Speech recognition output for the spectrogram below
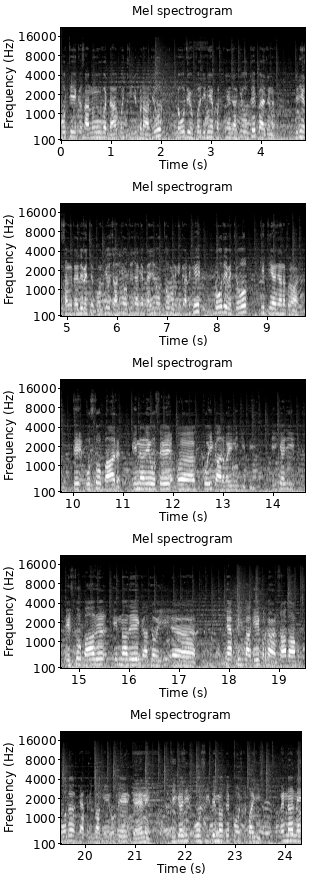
ਉੱਥੇ ਇੱਕ ਸਾਨੂੰ ਵੱਡਾ ਕੋਈ ਚੀਜ਼ ਬਣਾ ਦਿਓ, ਲੋਹ ਦੇ ਉੱਪਰ ਜਿਹੜੀਆਂ ਪਰਚੀਆਂ ਜਾ ਕੇ ਉੱਥੇ ਪੈ ਜਾਣ। ਜਿਹੜੀਆਂ ਸੰਗਤ ਦੇ ਵਿੱਚ ਪਹੁੰਚੀ ਉਹ ਸਾਰੀਆਂ ਉੱਥੇ ਜਾ ਕੇ ਪੈ ਜਾਣ, ਉੱਥੋਂ ਮੁੜ ਕੇ ਕੱਢ ਕੇ ਲੋਹ ਦੇ ਵਿੱਚ ਉਹ ਕੀਤੀਆਂ ਜਾਣ ਪ੍ਰਵਾਨ। ਤੇ ਉਸ ਤੋਂ ਬਾਅਦ ਇਹਨਾਂ ਨੇ ਉਸੇ ਕੋਈ ਕਾਰਵਾਈ ਨਹੀਂ ਕੀਤੀ। ਠੀਕ ਹੈ ਜੀ? ਇਸ ਤੋਂ ਬਾਅਦ ਇਹਨਾਂ ਦੇ ਗੱਲ ਹੋਈ ਕੈਪਰੀ ਪਾ ਕੇ ਪ੍ਰਧਾਨ ਸਾਹਿਬ ਆਪ ਖੁਦ ਕੈਪਰੀ ਪਾ ਕੇ ਉੱਥੇ ਗਏ ਨੇ। ਠੀਕ ਹੈ ਜੀ? ਉਸ ਚੀਜ਼ ਤੇ ਮੈਂ ਉੱਤੇ ਪੋਸਟ ਪਾਈ। ਇਹਨਾਂ ਨੇ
